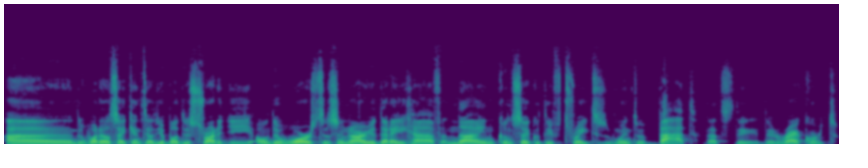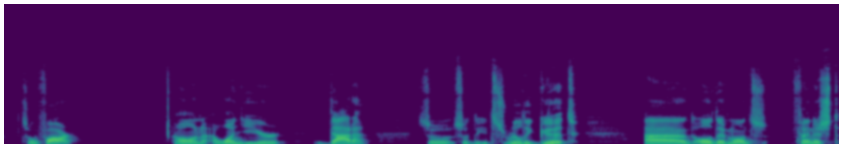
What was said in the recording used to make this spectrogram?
And what else I can tell you about the strategy? On the worst scenario that I have, nine consecutive trades went to bad. That's the, the record so far on one year data. So, so it's really good. And all the months finished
